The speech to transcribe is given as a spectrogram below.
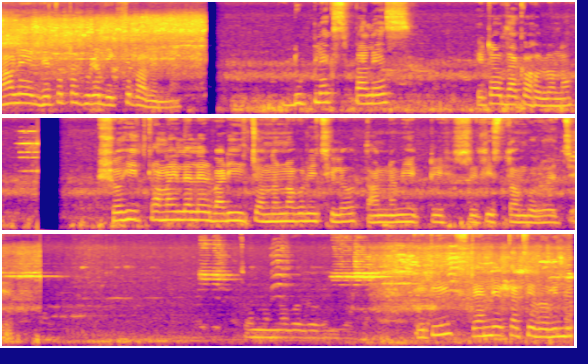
নাহলে এর ভেতরটা ঘুরে দেখতে পাবেন না। ডুপ্লেক্স প্যালেস, এটাও দেখা হলো না। শহীদ কানাইলালের বাড়ি চন্দননগরে ছিল। তার নামে একটি স্মৃতিস্তম্ভ রয়েছে। চন্দননগর রবীন্দ্র এটি স্ট্যান্ডের কাছে রবীন্দ্র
